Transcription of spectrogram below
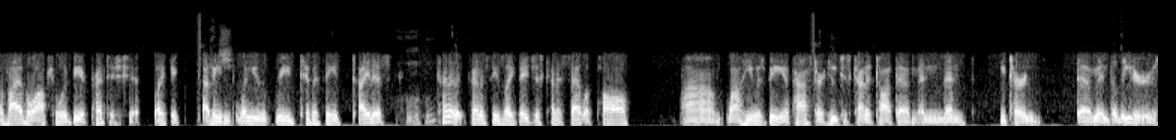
a viable option would be apprenticeship. Like, it, I mean, when you read Timothy and Titus, kind of kind of seems like they just kind of sat with Paul um, while he was being a pastor. He just kind of taught them, and then he turned them into leaders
